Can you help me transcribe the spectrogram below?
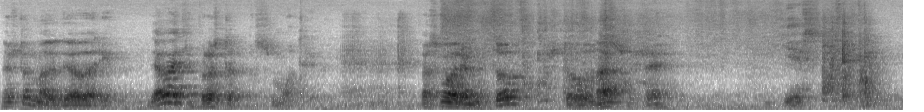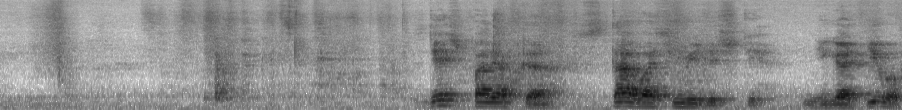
Ну что мы говорим? Давайте просто посмотрим. Посмотрим то, что у нас уже есть. Здесь порядка 180 негативов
